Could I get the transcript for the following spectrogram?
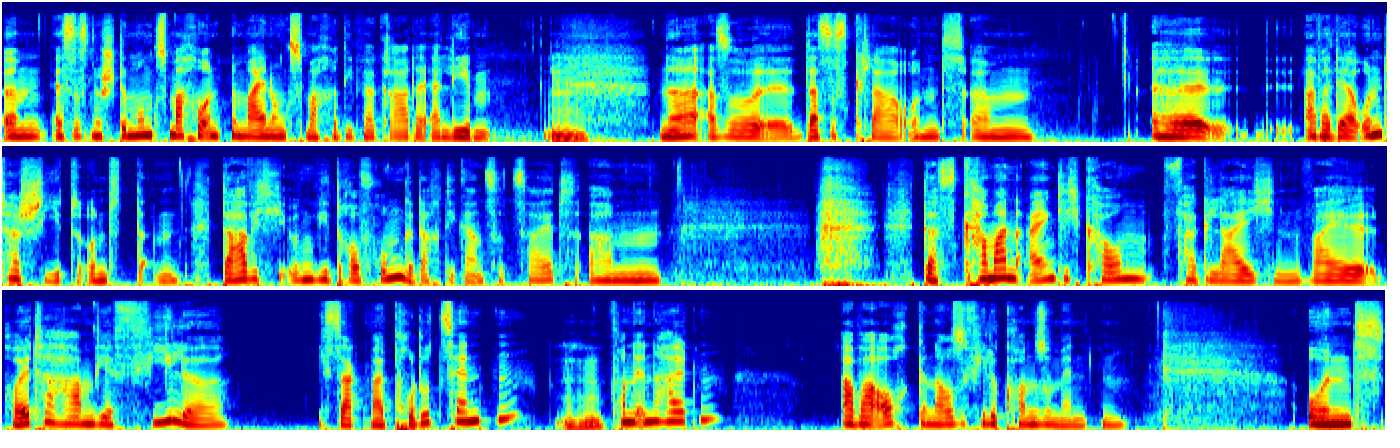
ähm, es ist eine Stimmungsmache und eine Meinungsmache, die wir gerade erleben. Mhm. Ne, also äh, das ist klar. Und ähm, äh, aber der Unterschied, und da, da habe ich irgendwie drauf rumgedacht die ganze Zeit, ähm, das kann man eigentlich kaum vergleichen, weil heute haben wir viele ich sag mal, Produzenten mhm. von Inhalten, aber auch genauso viele Konsumenten. Und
